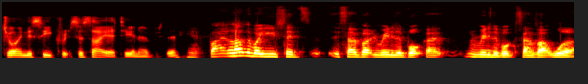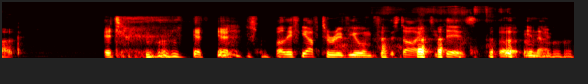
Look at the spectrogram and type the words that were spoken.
join a secret society and everything. Yeah, but I like the way you said it sounds like reading the book. Uh, reading the book sounds like work. It, well, if you have to review them for the site, it is. But you know,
